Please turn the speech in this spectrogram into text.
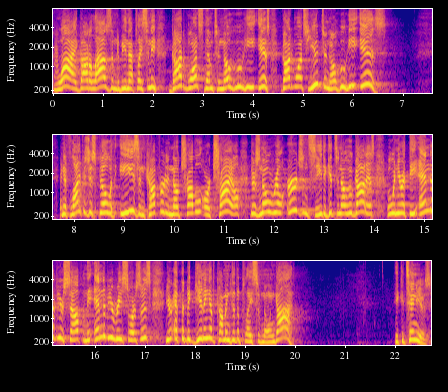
why God allows them to be in that place of need. God wants them to know who he is. God wants you to know who he is. And if life is just filled with ease and comfort and no trouble or trial, there's no real urgency to get to know who God is. But when you're at the end of yourself and the end of your resources, you're at the beginning of coming to the place of knowing God. He continues,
